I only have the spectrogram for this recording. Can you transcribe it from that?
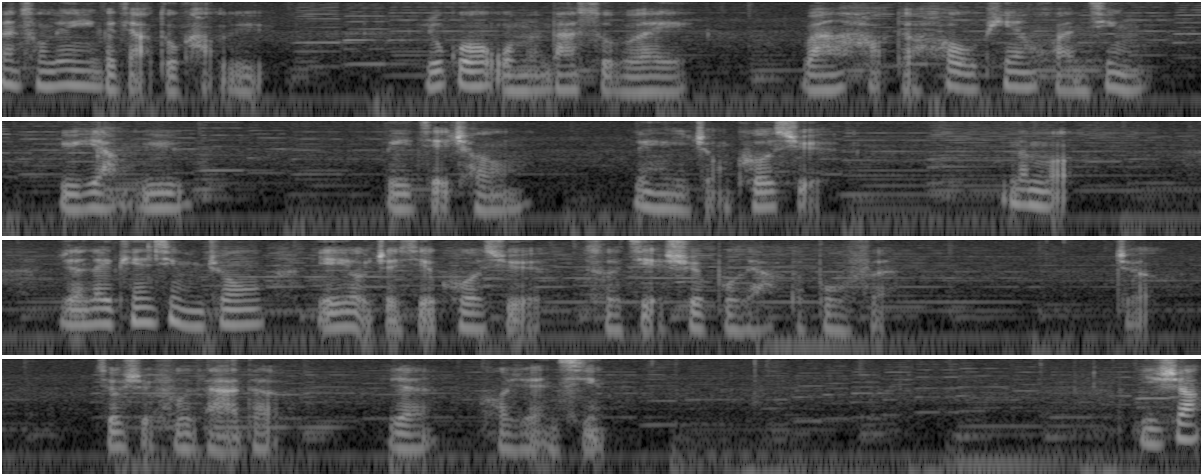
但从另一个角度考虑，如果我们把所谓完好的后天环境与养育理解成另一种科学，那么人类天性中也有这些科学所解释不了的部分。这，就是复杂的人和人性。以上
